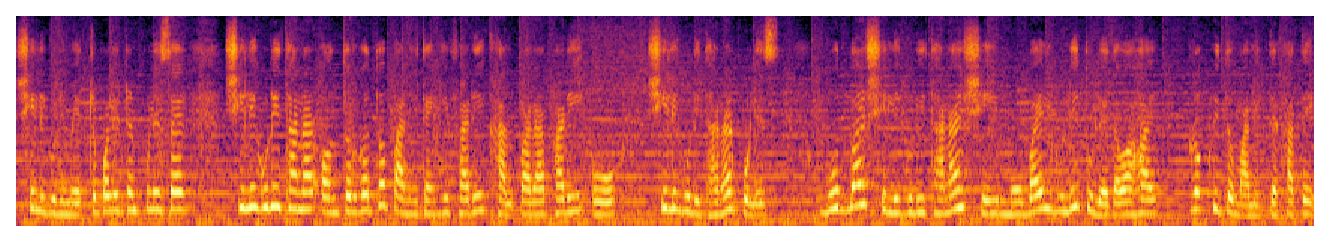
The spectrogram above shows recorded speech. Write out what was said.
শিলিগুড়ি মেট্রোপলিটন পুলিশের। শিলিগুড়ি থানার অন্তর্গত পানিট্যাঙ্কি ফাঁড়ি, খালপাড়া ফাঁড়ি ও শিলিগুড়ি থানার পুলিশ। বুধবার শিলিগুড়ি থানায় সেই মোবাইলগুলি তুলে দেওয়া হয় প্রকৃত মালিকদের হাতে।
